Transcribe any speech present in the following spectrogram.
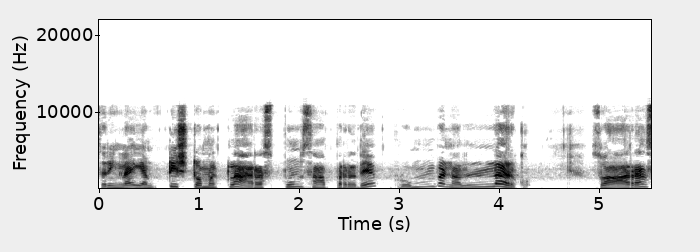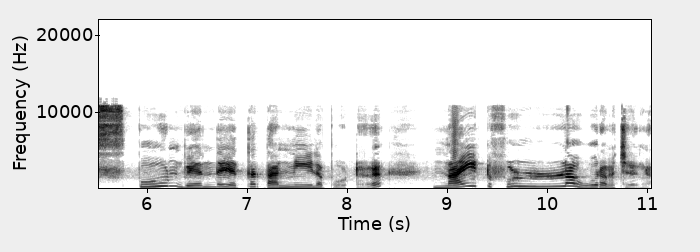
சரிங்களா? எம்டி ஸ்டொமக்கில் அரை ஸ்பூன் சாப்பிட்றதே ரொம்ப நல்லா இருக்கும். ஸோ அரை ஸ்பூன் வெந்தயத்தை தண்ணியில் போட்டு நைட்டு ஃபுல்லாக ஊற வச்சுருங்க.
